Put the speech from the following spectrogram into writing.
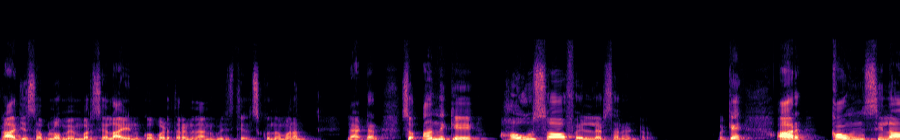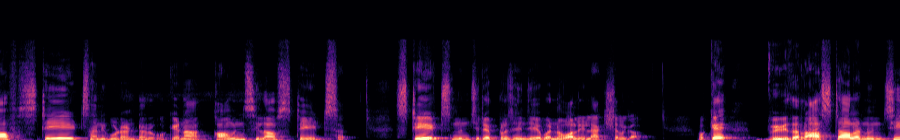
రాజ్యసభలో మెంబర్స్ ఎలా ఎన్నుకోబడతారనే దాని గురించి తెలుసుకుందాం మనం లాటర్ సో అందుకే హౌస్ ఆఫ్ ఎల్డర్స్ అని అంటారు. Okay or council of states అని కూడా అంటారు. ఓకేనా? Council of states. స్టేట్స్ నుంచి రిప్రజెంట్ చేయబడిన వాళ్ళు వీళ్ళు యాక్చువల్గా. ఓకే? వివిధ రాష్ట్రాల నుంచి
